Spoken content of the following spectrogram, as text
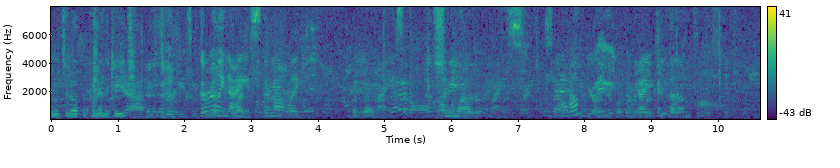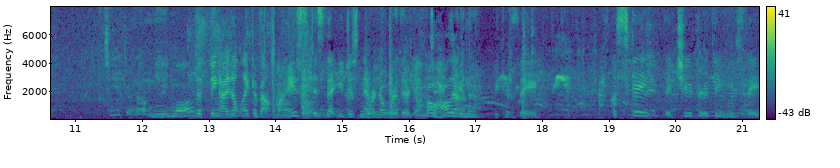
lift it up, and put it in the cage. Yeah, it's really easy. They're really nice. They're not like mean mice at all. Like wild mice. So, yeah, you can pet them. See, they're not mean, Mom. The thing I don't like about mice is that you just never know where they're going to Oh, how end they up gonna- because they escape, they chew through things, they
